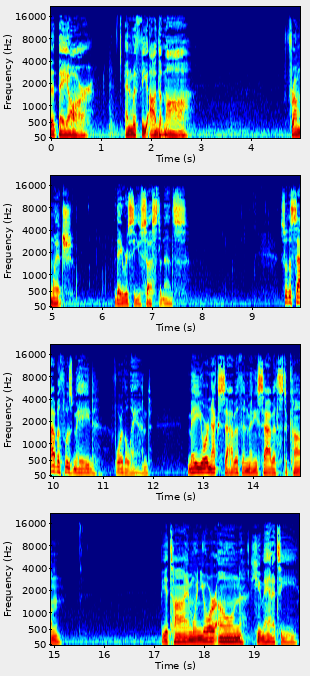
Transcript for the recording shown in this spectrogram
that they are, and with the Adamah from which they receive sustenance. So the Sabbath was made for the land. May your next Sabbath and many Sabbaths to come be a time when your own humanity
